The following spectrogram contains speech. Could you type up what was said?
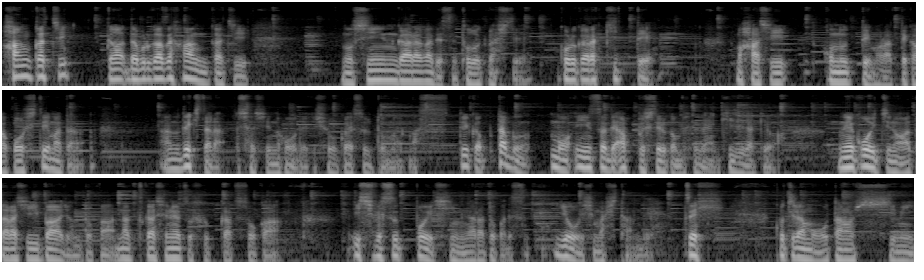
ハンカチがダブルガゼハンカチの新柄がですね届きましてこれから切って、まあ、端こ縫ってもらって加工してまたあのできたら写真の方で紹介すると思います。っていうか多分もうインスタでアップしてるかもしれない。記事だけは。猫市の新しいバージョンとか懐かしのやつ復活とか石フェスっぽい新柄とかですね。用意しましたんで是非こちらもお楽しみ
